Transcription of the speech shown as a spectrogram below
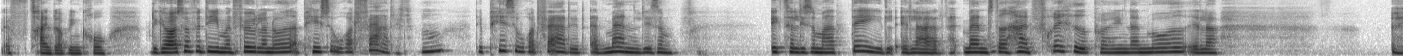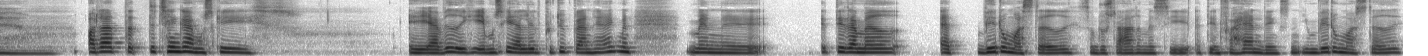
er trængt op i en krog. Men det kan også være fordi, man føler noget er pisse uretfærdigt. Mm. Det er pisse uretfærdigt, at manden ligesom ikke tager lige så meget del, eller at man stadig har en frihed på en eller anden måde, eller... Øh, og der, der, det tænker jeg måske... Øh, jeg ved ikke, jeg, måske er lidt på dybt vand her, ikke? men, men øh, det der med, at ved du mig stadig, som du startede med at sige, at det er en forhandling, sådan, jamen ved du mig stadig.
